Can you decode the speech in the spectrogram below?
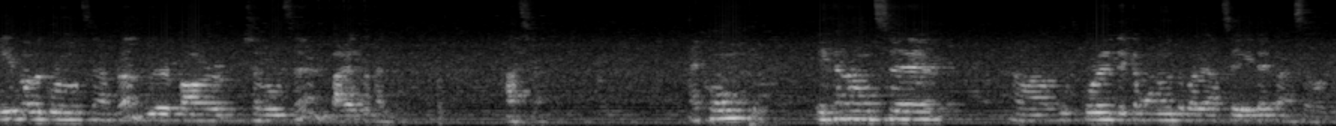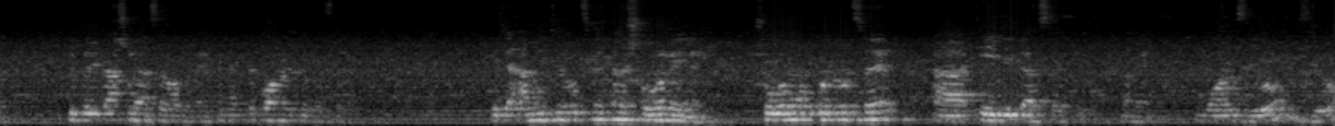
এইভাবে করে হচ্ছে আমরা দুইয়ের পাওয়ার হিসাবে হচ্ছে বাড়াইতে থাকব আচ্ছা। এখন এখানে হচ্ছে হুট করে দেখে মনে হতে পারে আচ্ছা এইটাই তো অ্যান্সার হবে। কিন্তু এটা আসলে অ্যান্সার হবে না, এখানে একটা কর্নার কি আছে। এই যে আমি যে হচ্ছে এখানে ষোলো নেই নাই, ষোলো মনে করি হচ্ছে এই দিকে আছে মানে one zero zero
